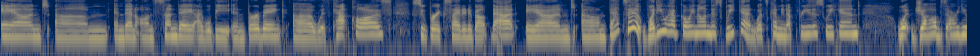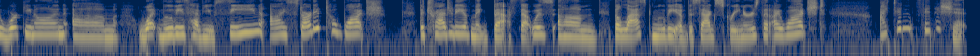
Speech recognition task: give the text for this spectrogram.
and um, and then on Sunday I will be in Burbank uh, with Cat Claws. Super excited about that, and um, that's it. What do you have going on this weekend? What's coming up for you this weekend? What jobs are you working on? Um, what movies have you seen? I started to watch The Tragedy of Macbeth. That was um, the last movie of the SAG screeners that I watched. I didn't finish it.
